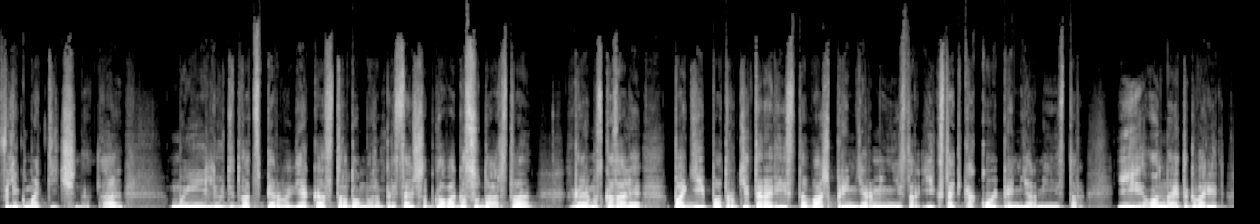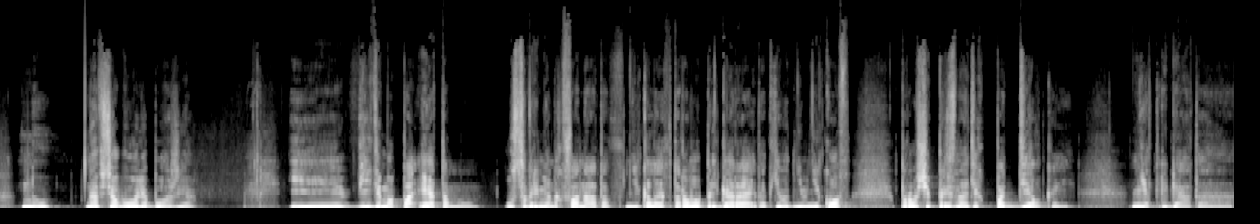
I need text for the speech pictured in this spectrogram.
флегматично, да? Мы, люди 21 века, с трудом можем представить, чтобы глава государства, когда ему сказали, погиб от руки террориста ваш премьер-министр. И, кстати, какой премьер-министр? И он на это говорит, ну, на все воля Божья. И, видимо, поэтому у современных фанатов Николая II пригорает от его дневников, проще признать их подделкой. Нет, ребята,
